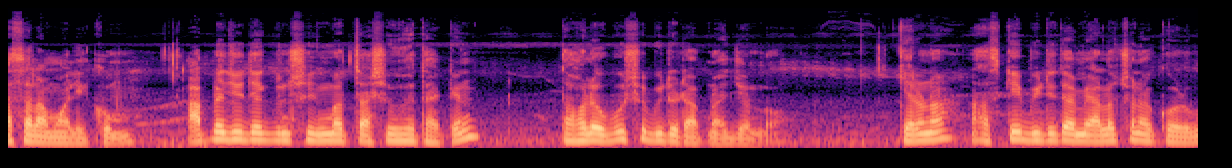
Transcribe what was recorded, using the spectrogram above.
আসসালামু আলাইকুম। আপনি যদি একজন শিং মাছ চাষি হয়ে থাকেন, তাহলে অবশ্যই ভিডিওটা আপনার জন্য। কেননা, আজকে ভিডিওতে আমি আলোচনা করব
